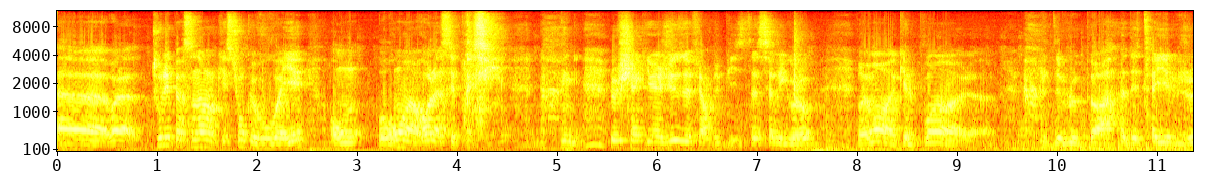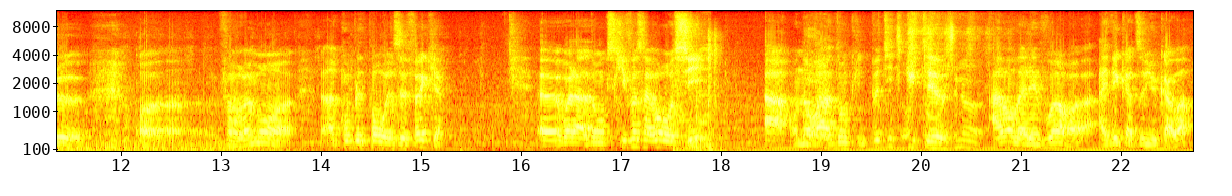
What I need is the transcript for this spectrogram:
euh, voilà, tous les personnages en question que vous voyez ont, auront un rôle assez précis. le chien qui vient juste de faire pipi, c'est assez rigolo. Vraiment à quel point euh, le, développeur a détaillé le jeu. Euh, enfin vraiment complètement what the fuck. voilà, donc ce qu'il faut savoir aussi, ah, on aura donc une petite QTE avant d'aller voir euh, Hidekazu Yukawa.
